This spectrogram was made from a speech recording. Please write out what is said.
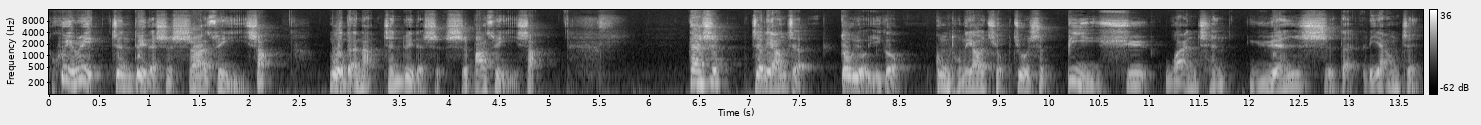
辉瑞针对的是十二岁以上，莫德纳针对的是十八岁以上。但是这两者都有一个共同的要求，就是必须完成原始的两针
